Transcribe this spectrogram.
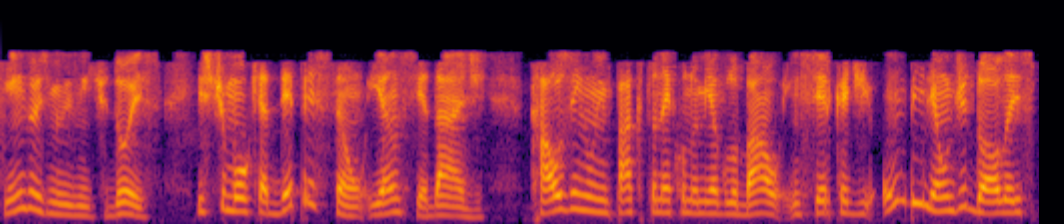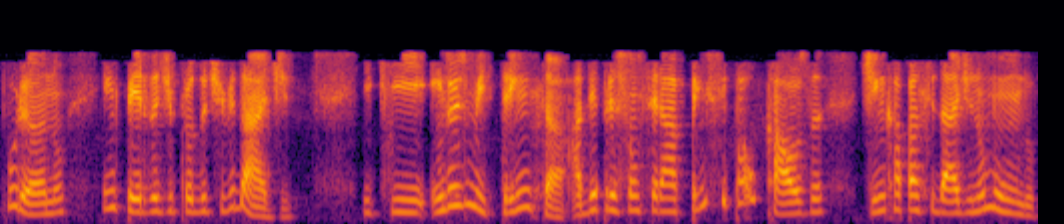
que, em 2022, estimou que a depressão e a ansiedade causem um impacto na economia global em cerca de 1 bilhão de dólares por ano em perda de produtividade. E que, em 2030, a depressão será a principal causa de incapacidade no mundo,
